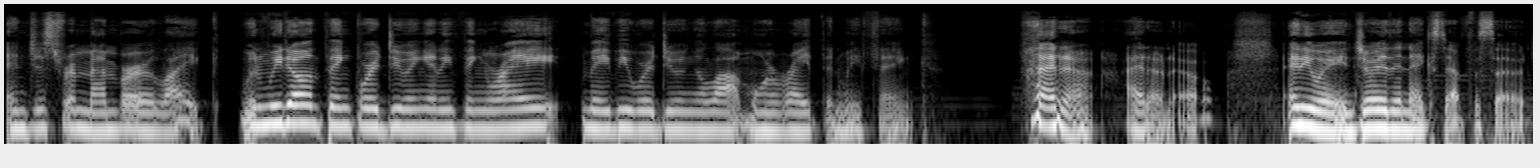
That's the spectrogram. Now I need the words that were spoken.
and just remember like when we don't think we're doing anything right, maybe we're doing a lot more right than we think. I know. I don't know. Anyway, enjoy the next episode.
